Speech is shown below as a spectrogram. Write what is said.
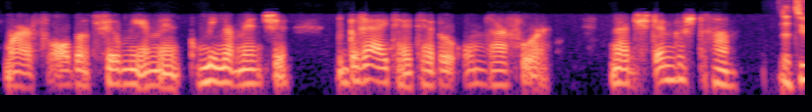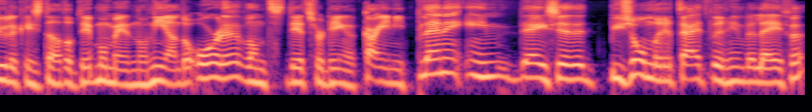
maar vooral dat veel meer minder mensen de bereidheid hebben om daarvoor naar de stembus te gaan. Natuurlijk is dat op dit moment nog niet aan de orde, want dit soort dingen kan je niet plannen in deze bijzondere tijd waarin we leven.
